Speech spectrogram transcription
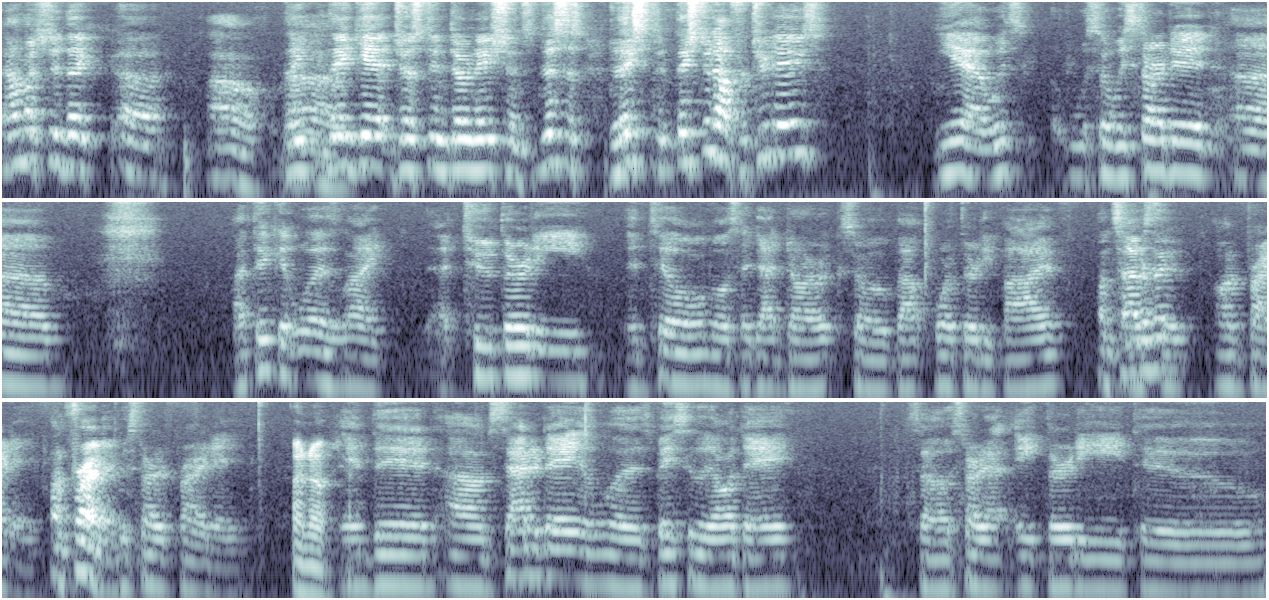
how much did they? Uh, Oh, they uh, they get just in donations. This is they st- they stood out for two days. Yeah, we so we started. Um, I think it was like at two thirty until almost it got dark. So about four thirty-five On Saturday, on Friday. on Friday. We started Friday, I know. and then um, Saturday it was basically all day. So it started at eight thirty to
